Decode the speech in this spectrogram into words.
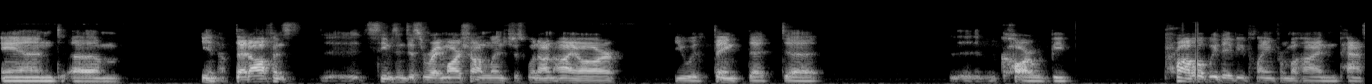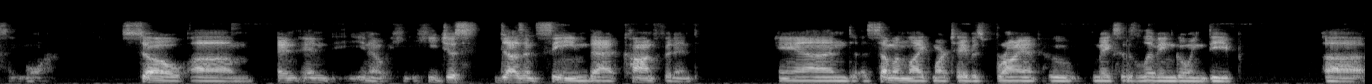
And, um, you know, that offense it seems in disarray. Marshawn Lynch just went on IR. You would think that uh, Carr would be probably they'd be playing from behind and passing more. So, um, and and you know, he, he just doesn't seem that confident and someone like Martavis Bryant, who makes his living going deep, uh,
